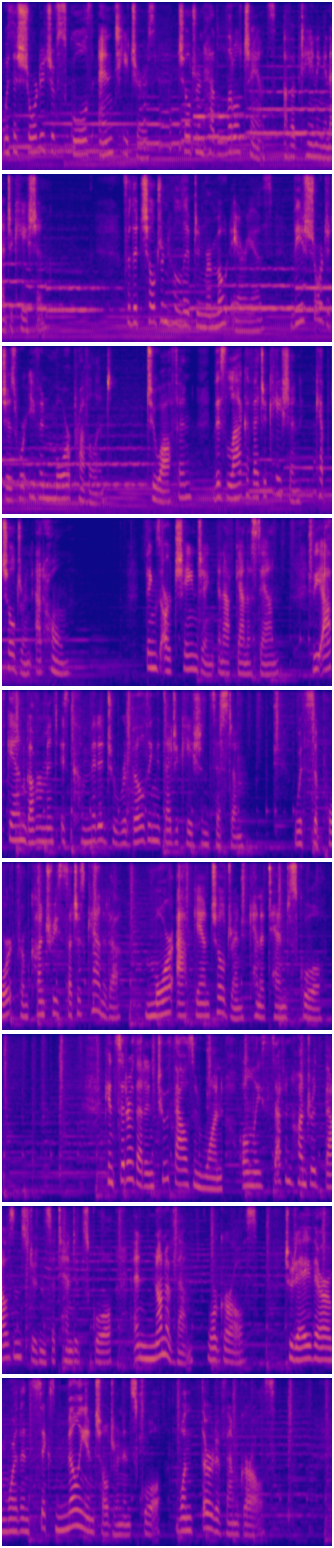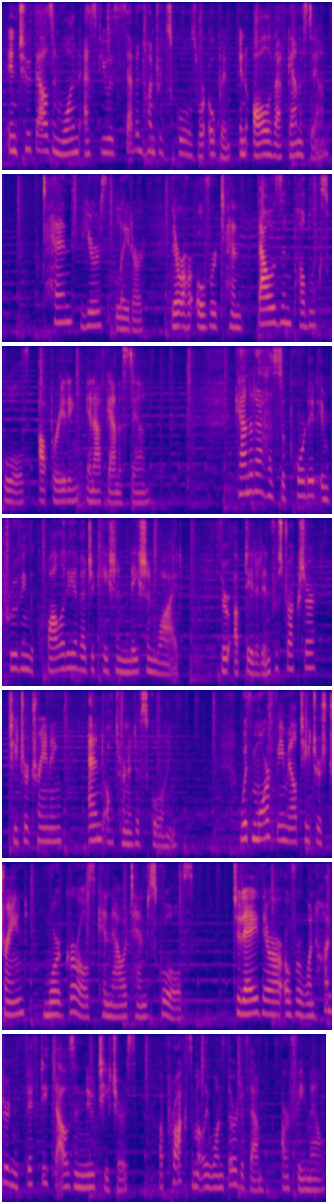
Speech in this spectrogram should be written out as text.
With a shortage of schools and teachers, children had little chance of obtaining an education. For the children who lived in remote areas, these shortages were even more prevalent. Too often, this lack of education kept children at home. Things are changing in Afghanistan. The Afghan government is committed to rebuilding its education system. With support from countries such as Canada, more Afghan children can attend school. Consider that in 2001, only 700,000 students attended school, and none of them were girls. Today, there are more than 6 million children in school, one third of them girls. In 2001, as few as 700 schools were open in all of Afghanistan. 10 years later, there are over 10,000 public schools operating in Afghanistan. Canada has supported improving the quality of education nationwide through updated infrastructure, teacher training, and alternative schooling. With more female teachers trained, more girls can now attend schools. Today, there are over 150,000 new teachers. Approximately one third of them are female.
